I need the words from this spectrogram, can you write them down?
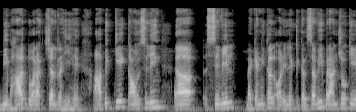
विभाग द्वारा चल रही है। आपके काउंसलिंग सिविल, मैकेनिकल और इलेक्ट्रिकल सभी ब्रांचों के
